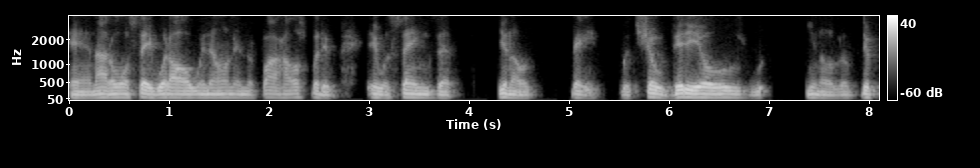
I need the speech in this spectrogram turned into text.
And I don't want to say what all went on in the firehouse, but it, it was things that, you know, they would show videos, you know, the,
